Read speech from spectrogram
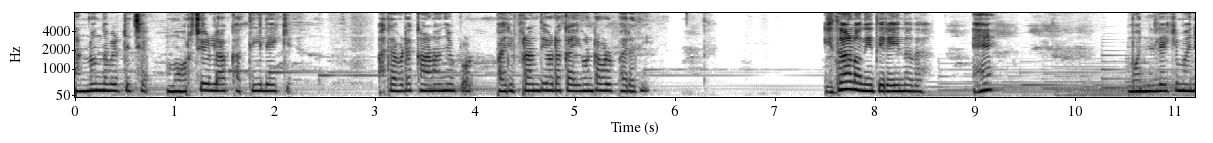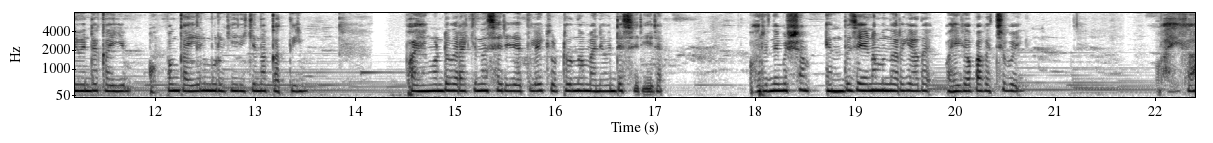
കണ്ണൊന്ന് വെട്ടിച്ച് മൂർച്ചയുള്ള ആ കത്തിയിലേക്ക് അതവിടെ കാണാഞ്ഞപ്പോൾ പരിഭ്രാന്തിയോടെ കൈകൊണ്ടവൾ പരതി. ഇതാണോ നീ തിരയുന്നത്? ഏ? മുന്നിലേക്ക് മനുവിന്റെ കൈയും ഒപ്പം കയ്യിൽ മുറുകിയിരിക്കുന്ന കത്തിയും ഭയം കൊണ്ട് വിറയ്ക്കുന്ന ശരീരത്തിലേക്ക് ഒട്ടുന്ന മനുവിന്റെ ശരീരം. ഒരു നിമിഷം എന്തു ചെയ്യണമെന്നറിയാതെ വൈക പകച്ചുപോയി. വൈക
